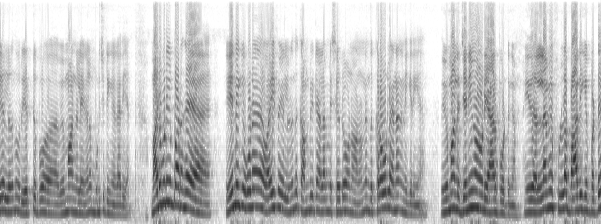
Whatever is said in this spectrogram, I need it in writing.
ஏழுலேருந்து ஒரு எட்டு போ விமான நிலையங்களை முடிச்சிட்டிங்க கதையை. மறுபடியும் பாருங்கள் இன்னைக்கு கூட வைஃபைலேருந்து கம்ப்ளீட்டாக எல்லாமே ஷெட் ஆன் ஆனோன்னு இந்த க்ரௌடில் என்ன நினைக்கிறீங்க? இந்த விமான ஜெனிவாவுடைய ஏர்போர்ட்டுங்க இது எல்லாமே ஃபுல்லாக பாதிக்கப்பட்டு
